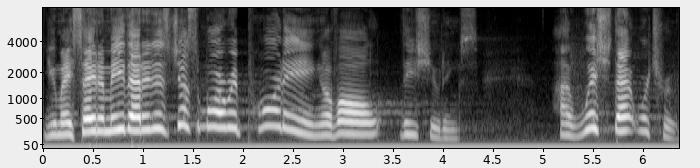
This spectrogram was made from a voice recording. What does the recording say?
You may say to me that it is just more reporting of all these shootings. I wish that were true.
